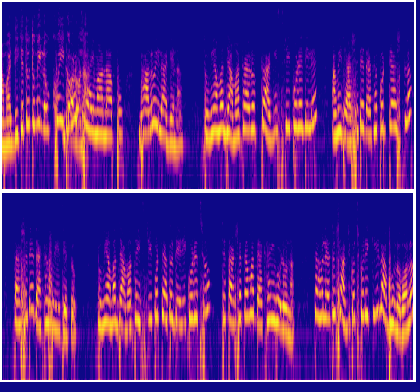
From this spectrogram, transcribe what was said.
আমার দিকে তো তুমি লক্ষ্যই করো না। মালা আপু ভালোই লাগে না। তুমি আমার জামাটা আরও একটু আগে ইস্ত্রি করে দিলে আমি যার সাথে দেখা করতে আসলাম তার সাথে দেখা হয়ে যেত। তুমি আমার জামাটা ইস্ত্রি করতে এত দেরি করেছ যে তার সাথে আমার দেখাই হলো না। তাহলে এত সাজগোজ করে কি লাভ হলো বলো?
